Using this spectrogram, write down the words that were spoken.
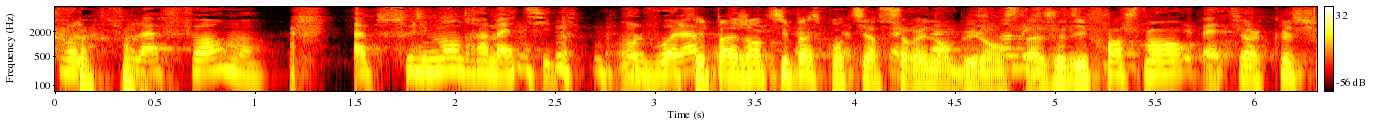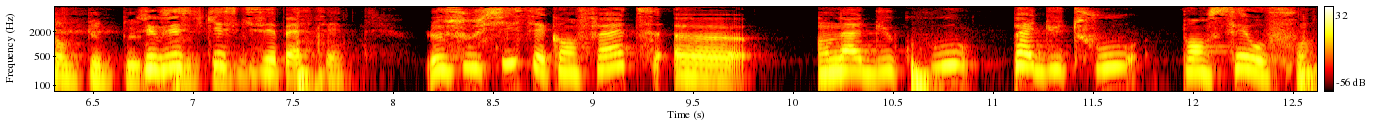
sur la, forme, absolument dramatique. On le voit là. C'est pas gentil parce qu'on tire sur une ambulance, là. Je dis franchement. tire que sur le Je vais vous expliquer ce qui s'est passé. Le souci, c'est qu'en fait, euh, on a du coup pas du tout pensé au fond.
